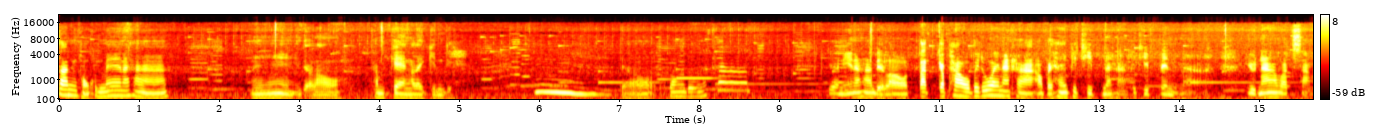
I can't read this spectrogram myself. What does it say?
สั้นของคุณแม่นะคะนี่เดี๋ยวเราทำแกงอะไรกินดี เดี๋ยวลองดูนะ เดี๋ยวนี้นะคะ เดี๋ยวเราตัดกะเพราไปด้วยนะคะ เอาไปให้พี่ทิพย์นะคะพี่ทิพย์เป็นอยู่หน้าวัดสาม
